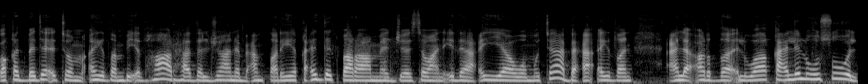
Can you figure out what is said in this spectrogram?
وقد بدأتم أيضا بإظهار هذا الجانب عن طريق عدة برامج سواء إذاعية ومتابعة. أيضا على أرض الواقع للوصول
